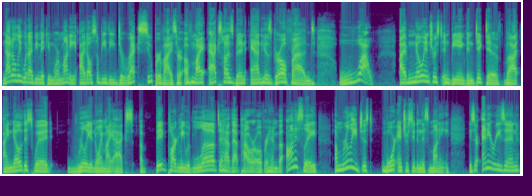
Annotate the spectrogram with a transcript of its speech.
Not only would I be making more money, I'd also be the direct supervisor of my ex husband and his girlfriend. Wow. I have no interest in being vindictive, but I know this would really annoy my ex. A big part of me would love to have that power over him, but honestly, I'm really just more interested in this money. Is there any reason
